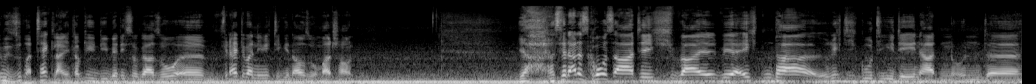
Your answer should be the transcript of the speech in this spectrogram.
Übrigens super Tagline, ich glaube, die, die werde ich sogar so, äh, vielleicht übernehme ich die genauso, mal schauen. Ja, das wird alles großartig, weil wir echt ein paar richtig gute Ideen hatten und äh,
